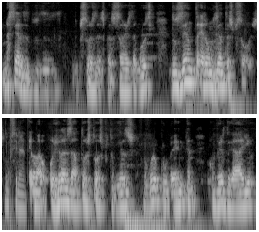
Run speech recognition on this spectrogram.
uma série de de pessoas das canções, da música, 200, eram 200 pessoas. Impressionante. Eram os grandes atores todos portugueses, o Grupo Gulbenkian, o Verde Gaio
